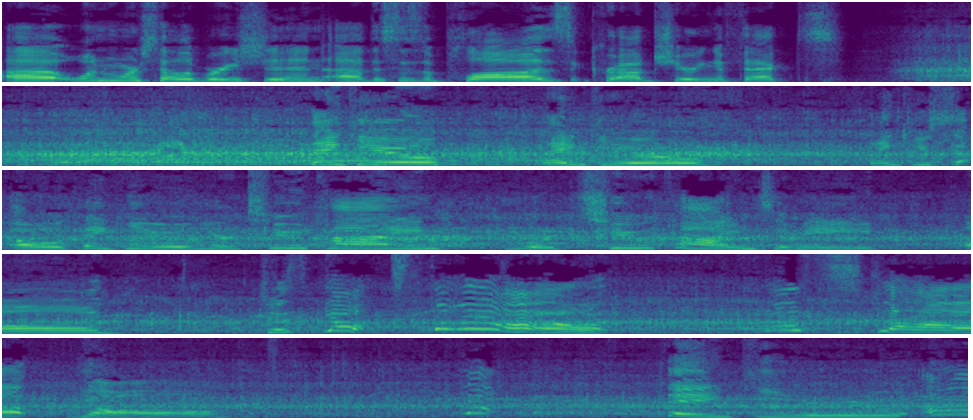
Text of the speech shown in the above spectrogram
Uh, one more celebration. Uh, this is applause, crowd cheering effect. Thank you. Thank you. Thank you so oh, thank you. You're too kind. You are too kind to me. Oh, just y'all stop. Y'all stop, y'all. y'all. Thank you. Oh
